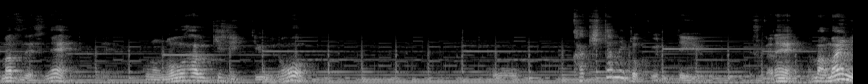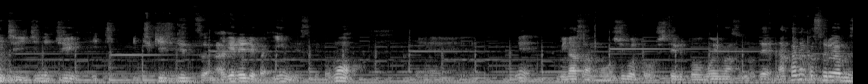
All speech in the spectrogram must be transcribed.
まずですね、このノウハウ記事っていうのをこう書き溜めとくっていうんですかね、まあ、毎日1日 1, 1記事ずつ上げれればいいんですけども、えーね、皆さんもお仕事をしてると思いますので、なかなかそれは難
